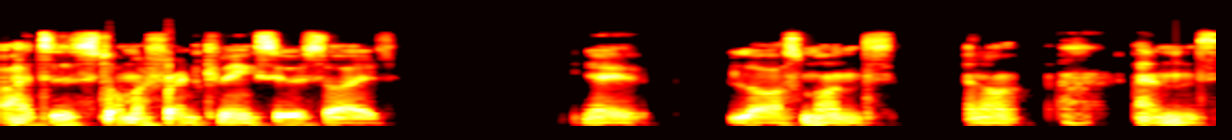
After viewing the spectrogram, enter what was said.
I had to stop my friend committing suicide. You know, last month, and I, and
